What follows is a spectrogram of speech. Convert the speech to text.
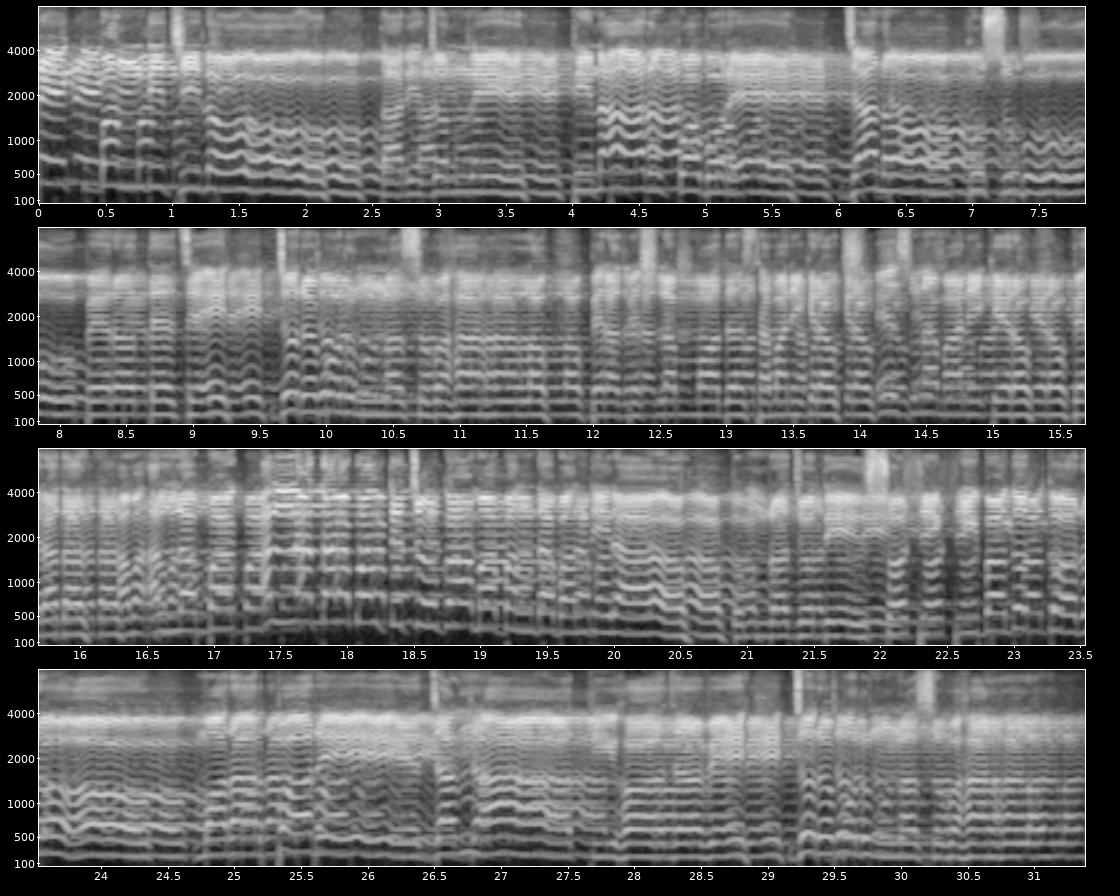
নেক বান্দি ছিল। তার জন্য তিনার কবরে জানো খুশবু বেরোতেছে। জোরে বলুন না, সুবহানাল্লাহ। বেরাদার ইসলাম মাদান সামানিকেরাও। এ সোনা মানিকেরাও। বেরাদার, আমার আল্লাহ পাক, আল্লাহ তাআলা বলতেছো গো আমার বান্দা, বান্দিরা। তোমরা যদি সঠিক ইবাদত করো, মরার পরে জান্নাতি হয়ে যাবে। জোরে বলুন না সুবহানাল্লাহ।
